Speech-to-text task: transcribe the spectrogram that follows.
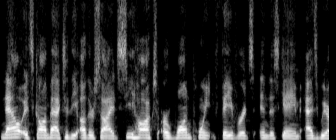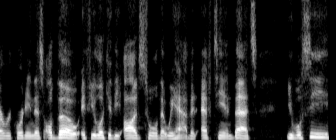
Now it's gone back to the other side. Seahawks are one point favorites in this game as we are recording this. Although, if you look at the odds tool that we have at FTN Bets, you will see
